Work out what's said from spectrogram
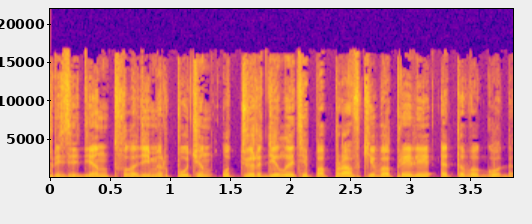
Президент Владимир Путин утвердил эти поправки в апреле этого года.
